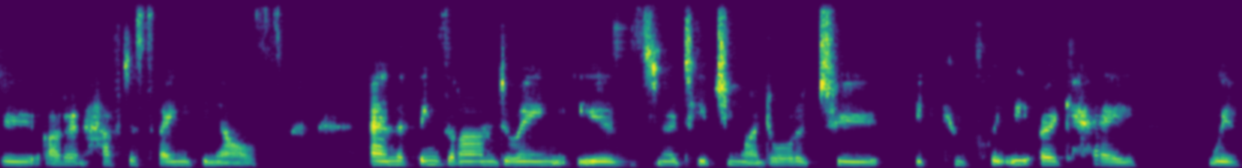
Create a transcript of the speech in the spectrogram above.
to. I don't have to say anything else. And the things that I'm doing is, you know, teaching my daughter to be completely okay with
